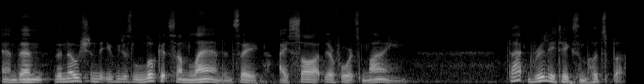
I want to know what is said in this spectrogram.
And then the notion that you can just look at some land and say, I saw it, therefore it's mine that really takes some chutzpah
